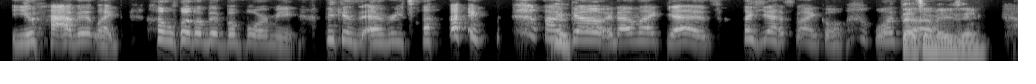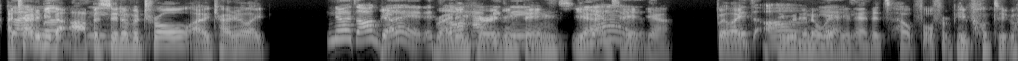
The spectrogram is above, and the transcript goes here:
you have it like a little bit before me because every time I hmm. go and I'm like, yes, yes, Michael. What's That's up? amazing. I try I to be the opposite of a troll. I try to like No, it's all yeah, good. It's write all happy encouraging things. things. Yeah, and say yeah, but like It's do it in a way yes. that it's helpful for people too.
